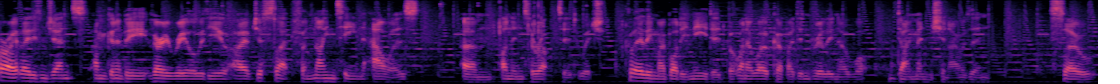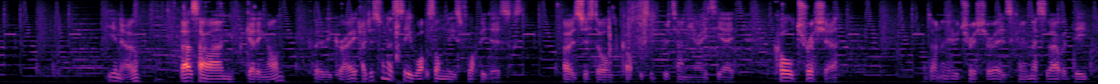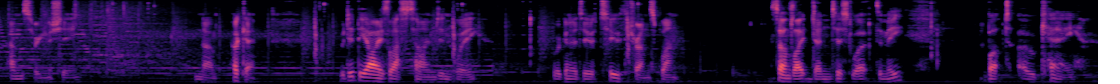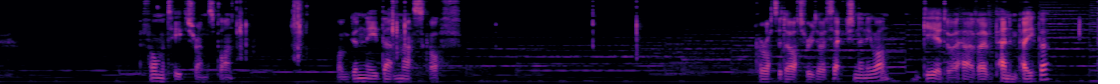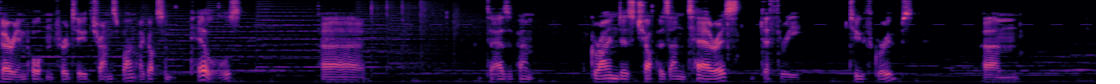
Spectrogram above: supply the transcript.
Alright, ladies and gents, I'm going to be very real with you. I've just slept for 19 hours um, uninterrupted, which clearly my body needed, but when I woke up I didn't really know what dimension I was in. So, you know, that's how I'm getting on. Clearly great. I just want to see what's on these floppy disks. Oh, it's just all copies of Britannia 88. Call Trisha. I don't know who Trisha is. Can I mess about with the answering machine? No. Okay. We did the eyes last time, didn't we? We're going to do a tooth transplant. Sounds like dentist work to me, but okay. Perform a teeth transplant. I'm going to need that mask off. Carotid artery dissection, anyone? Gear do I have? I have a pen and paper. Very important for a tooth transplant. I got some pills. Uh, diazepam, grinders, choppers, and tearers, the three tooth groups. Um,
